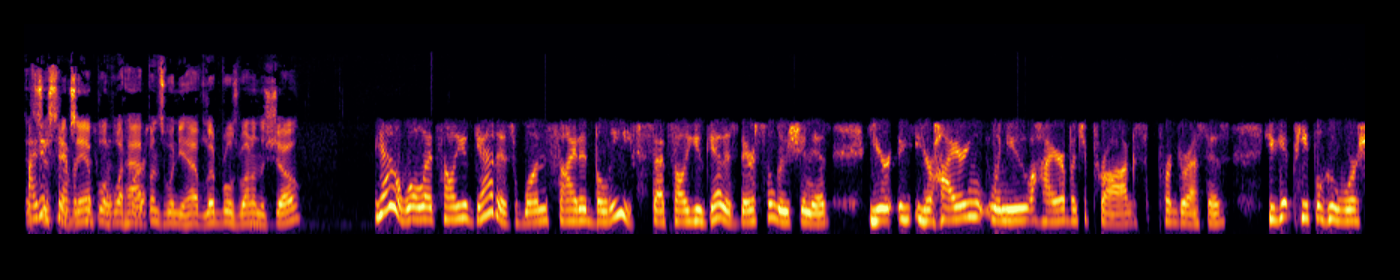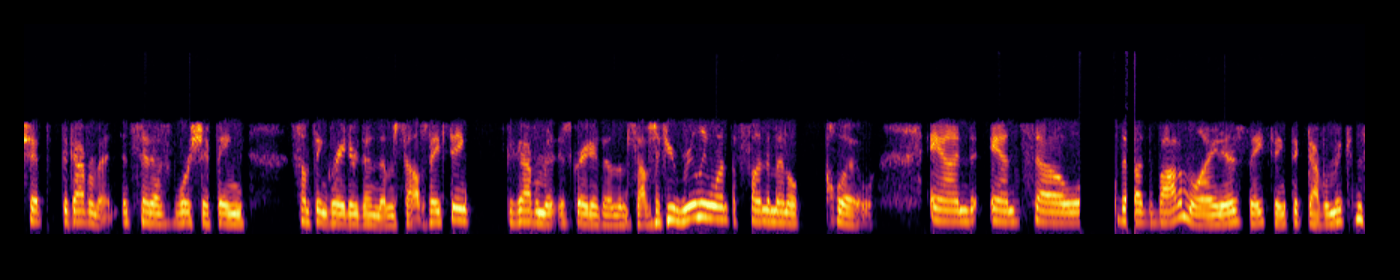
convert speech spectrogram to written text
it's just an example of what worse. happens when you have liberals running the show. Yeah, well, that's all you get is one-sided beliefs. That's all you get is their solution is you're you're hiring when you hire a bunch of progs, progressives, you get people who worship the government instead of worshiping something greater than themselves. They think the government is greater than themselves. If you really want the fundamental clue, and and so the the bottom line is they think that government can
